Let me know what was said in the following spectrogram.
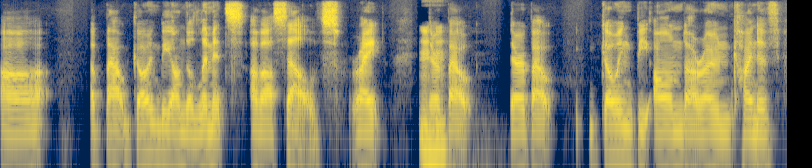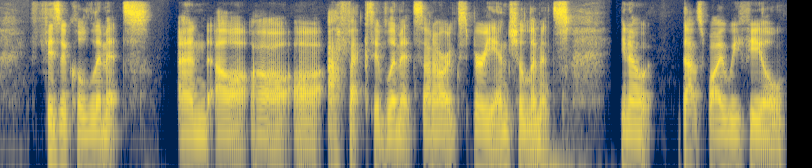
are about going beyond the limits of ourselves right they're Mhm. about they're about going beyond our own kind of physical limits and our, our our affective limits and our experiential limits you know that's why we feel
